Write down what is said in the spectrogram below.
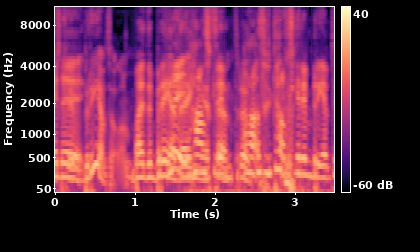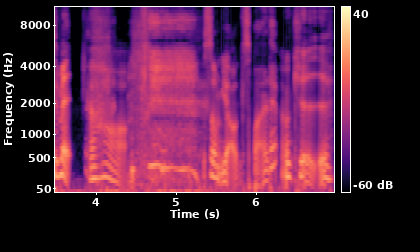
by skrev the brev till honom? By the breda Nej han skrev, centrum. han, han skrev brev till mig Jaha, som jag sparade. okej.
